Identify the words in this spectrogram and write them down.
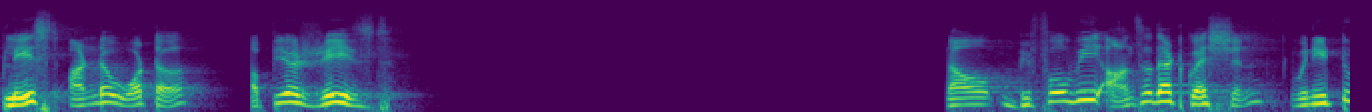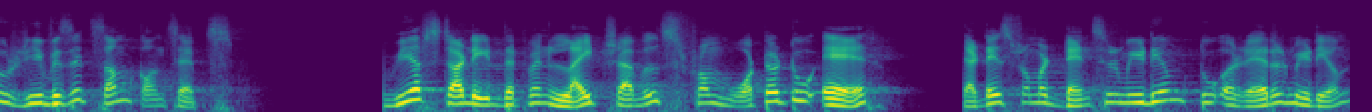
placed under water appear raised? Now, before we answer that question, we need to revisit some concepts. We have studied that when light travels from water to air, that is from a denser medium to a rarer medium,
